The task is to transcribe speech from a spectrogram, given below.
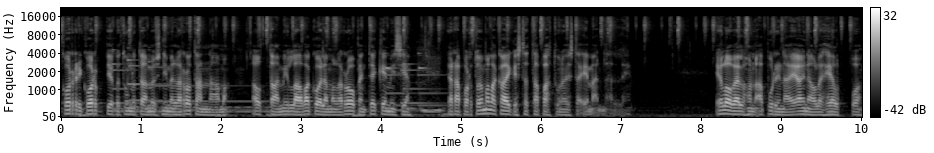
Korri Korppi, joka tunnetaan myös nimellä Rotannaama, auttaa Millaa vakoilemalla Roopen tekemisiä ja raportoimalla kaikesta tapahtuneesta emännälleen. Elovelhon apurina ei aina ole helppoa,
